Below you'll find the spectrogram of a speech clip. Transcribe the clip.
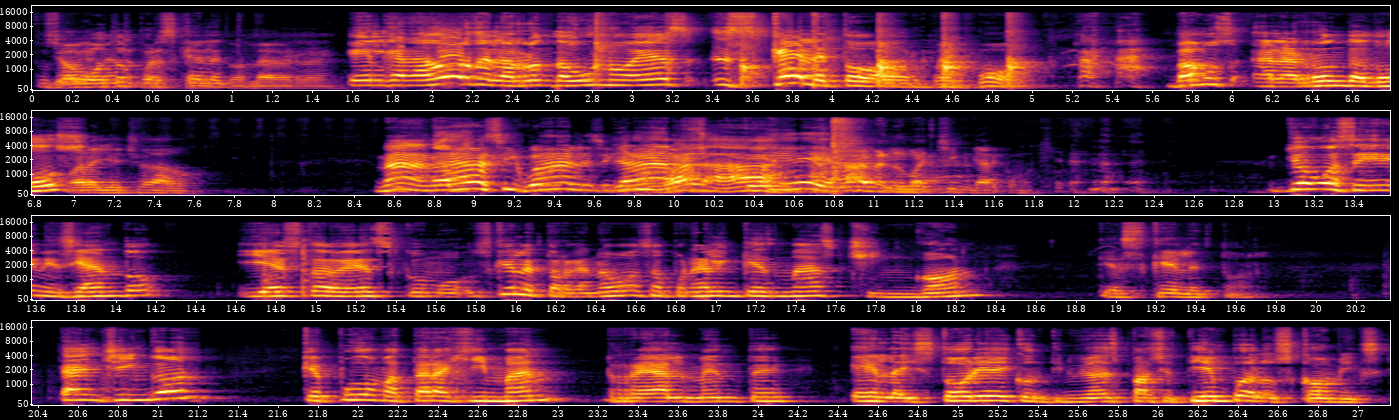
Pues Yo voto por Skeletor, la verdad. El ganador de la ronda 1 es Skeletor. Huevo. Vamos a la ronda 2. Ahora yo he hecho dado. No, no. Ah, es igual, es Ya, igual. ah, Sí, ah, ah, me lo voy a chingar como quiera. Yo voy a seguir iniciando. Y esta vez, como Skeletor ganó, vamos a poner a alguien que es más chingón que Skeletor. Tan chingón que pudo matar a He-Man realmente en la historia y continuidad de espacio-tiempo de los cómics.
